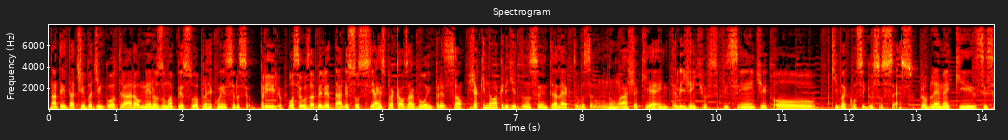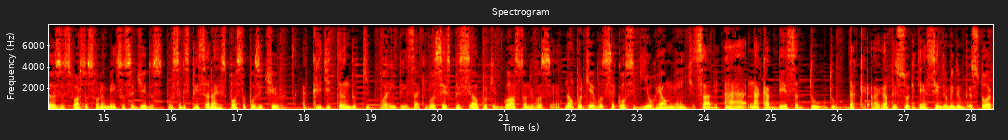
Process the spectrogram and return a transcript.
Na tentativa de encontrar ao menos uma pessoa para reconhecer o seu brilho, você usa habilidades sociais para causar boa impressão. Já que não acredita no seu intelecto, você não, não acha que é inteligente o suficiente ou que vai conseguir o sucesso. O problema é que, se seus esforços forem bem-sucedidos, você dispensará a resposta positiva, acreditando que podem pensar que você é especial porque gostam de você, não porque você conseguiu realmente, sabe? Ah, na cabeça do, do da, da pessoa que tem a síndrome do impostor,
